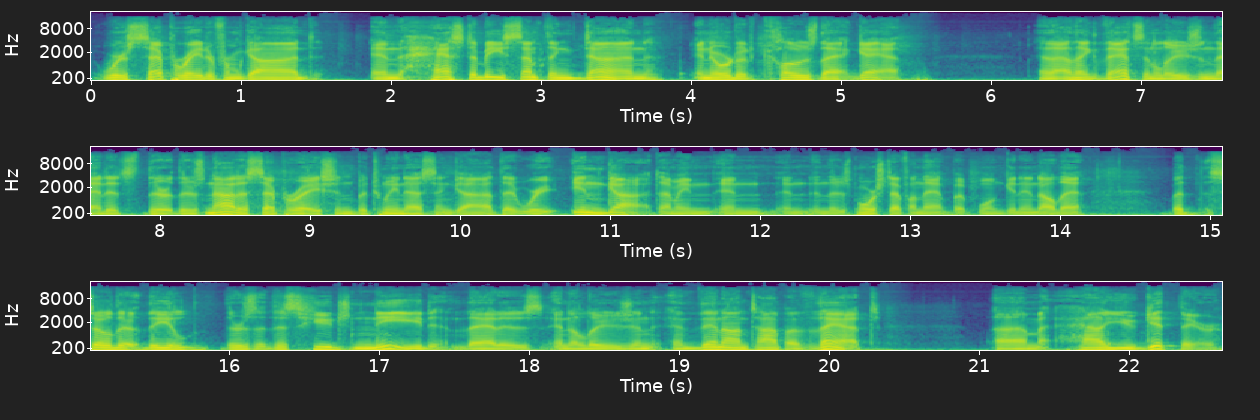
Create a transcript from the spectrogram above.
we're separated from God and has to be something done in order to close that gap. And I think that's an illusion that it's there. There's not a separation between us and God. That we're in God. I mean, and and, and there's more stuff on that, but we won't get into all that. But so the, the there's this huge need that is an illusion, and then on top of that, um, how you get there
